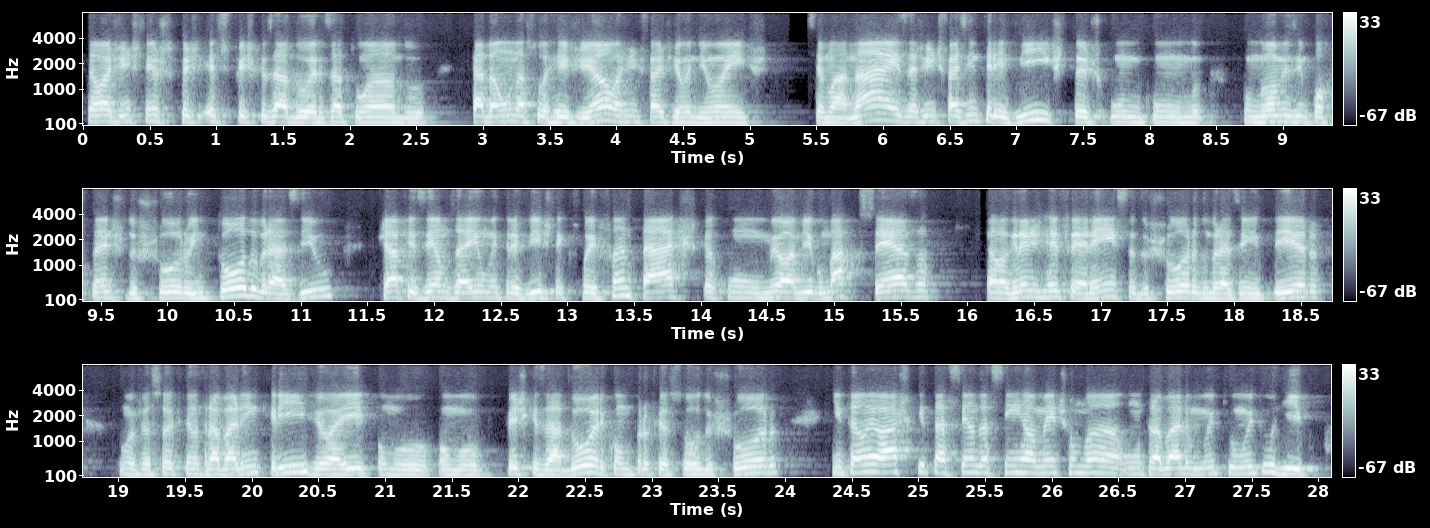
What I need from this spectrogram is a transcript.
Então, a gente tem esses pesquisadores atuando cada um na sua região, a gente faz reuniões semanais, a gente faz entrevistas com, com, com nomes importantes do choro em todo o Brasil. Já fizemos aí uma entrevista que foi fantástica com o meu amigo Marco César, que é uma grande referência do choro no Brasil inteiro, uma pessoa que tem um trabalho incrível aí como, como pesquisador e como professor do choro. Então, eu acho que está sendo, assim, realmente uma, um trabalho muito, muito rico.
